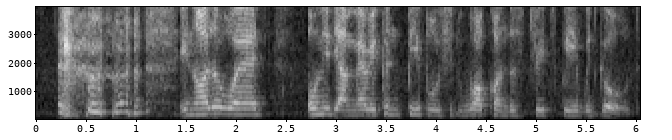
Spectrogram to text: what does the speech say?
in other words, only the American people should walk on the streets paved with gold.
